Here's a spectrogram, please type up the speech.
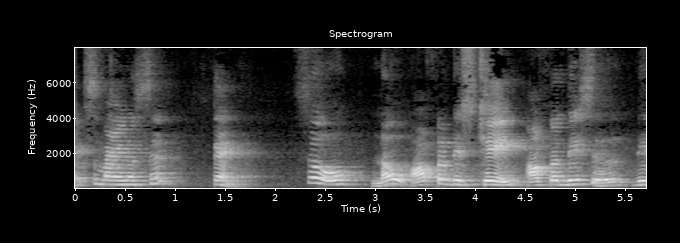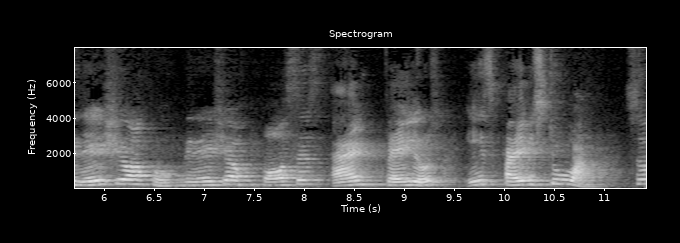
x uh, 10 so now after this chain after this the ratio of the ratio of passes and failures is 5 is to 1 so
